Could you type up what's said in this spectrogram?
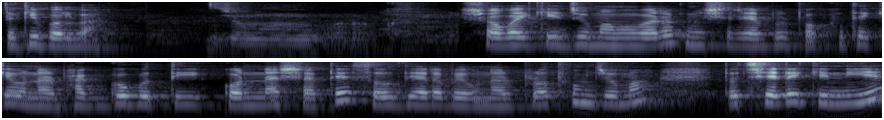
তো কি বলবা? সবাইকে জুমা মোবারক মিশারি আবুর পক্ষ থেকে ওনার ভাগ্যবতী কন্যার সাথে সৌদি আরবে ওনার প্রথম জমা। তো ছেলেকে নিয়ে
